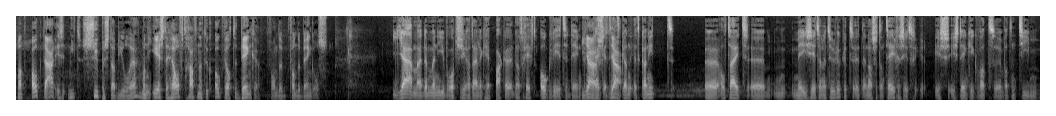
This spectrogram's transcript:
Want ook daar is het niet super stabiel. Hè? Want die eerste helft gaf natuurlijk ook wel te denken van de, van de Bengals. Ja, maar de manier waarop ze zich uiteindelijk herpakken, dat geeft ook weer te denken. Juist, Kijk, het, ja. het, kan, het kan niet eh, altijd eh, m- meezitten natuurlijk. Het, het- en als het dan tegen zit, is, is denk ik wat, eh, wat een team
